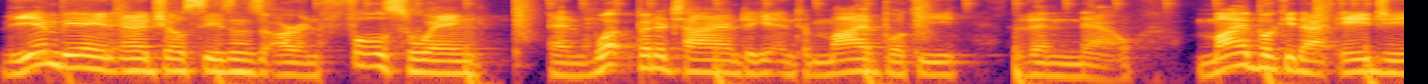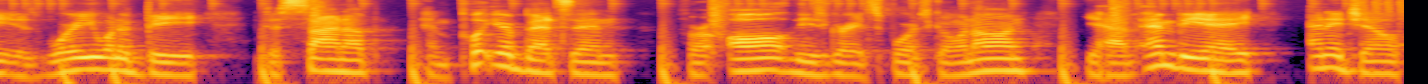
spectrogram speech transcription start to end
The NBA and NHL seasons are in full swing, and what better time to get into my bookie than now? MyBookie.ag is where you want to be to sign up and put your bets in for all these great sports going on. You have NBA, NHL,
